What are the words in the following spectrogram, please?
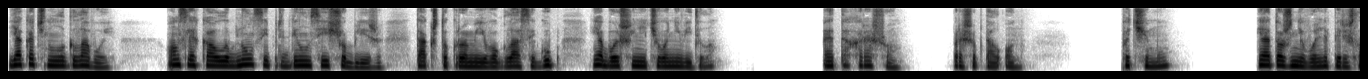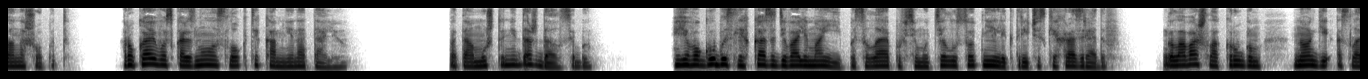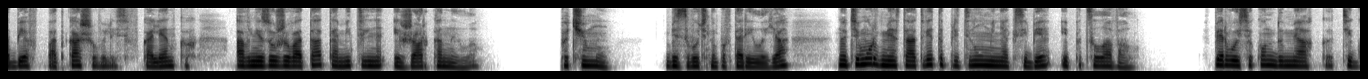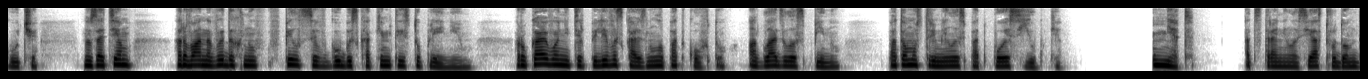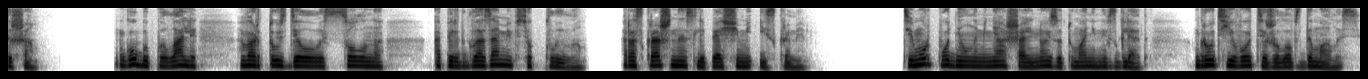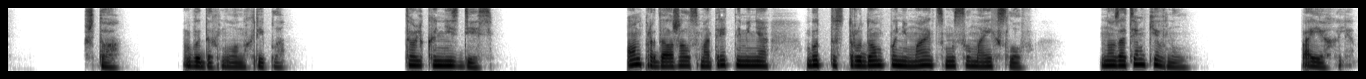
Я качнула головой. Он слегка улыбнулся и придвинулся еще ближе, так что кроме его глаз и губ я больше ничего не видела. Это хорошо, прошептал он. Почему? Я тоже невольно перешла на шепот. Рука его скользнула с локтя ко мне на талию. Потому что не дождался бы. Его губы слегка задевали мои, посылая по всему телу сотни электрических разрядов. Голова шла кругом, ноги, ослабев, подкашивались в коленках, а внизу живота томительно и жарко ныло. «Почему?» — беззвучно повторила я, но Тимур вместо ответа притянул меня к себе и поцеловал. В первую секунду мягко, тягуче, но затем, рвано выдохнув, впился в губы с каким-то иступлением. Рука его нетерпеливо скользнула под кофту, огладила спину, потом устремилась под пояс юбки. «Нет», — отстранилась я с трудом дыша. Губы пылали, во рту сделалось солоно, а перед глазами все плыло, раскрашенное слепящими искрами. Тимур поднял на меня шальной затуманенный взгляд. Грудь его тяжело вздымалась. «Что?» — выдохнул он хрипло. «Только не здесь». Он продолжал смотреть на меня, будто с трудом понимает смысл моих слов но затем кивнул. Поехали.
